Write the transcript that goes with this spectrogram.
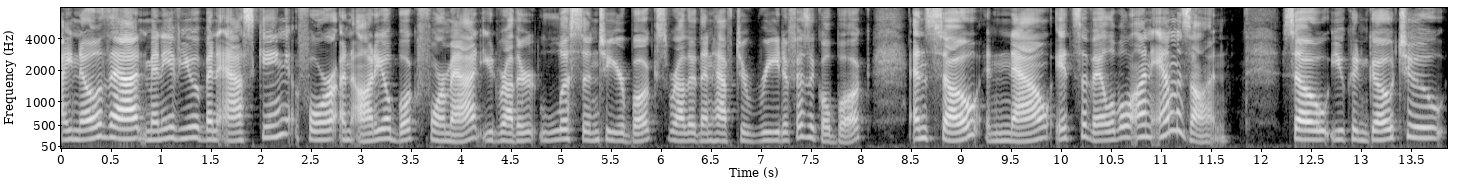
I know that many of you have been asking for an audiobook format. You'd rather listen to your books rather than have to read a physical book. And so now it's available on Amazon. So you can go to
